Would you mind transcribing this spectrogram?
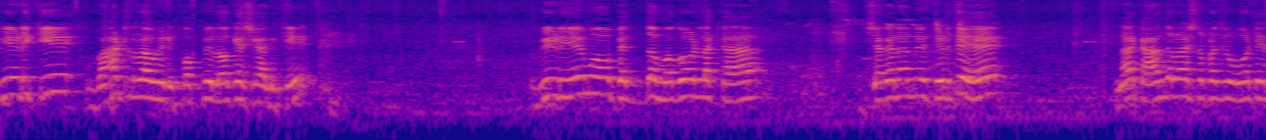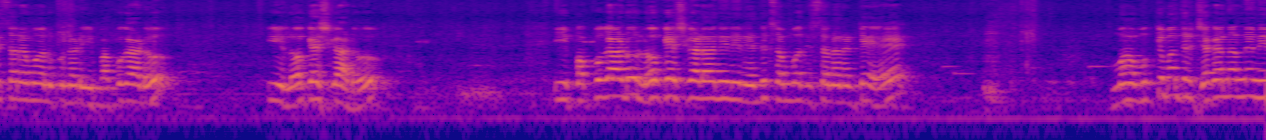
వీడికి మాటలు రావు వీడికి పప్పు లోకేష్ గారికి వీడు ఏమో పెద్ద మగోళ్ళక్క. జగనన్ని తిడితే నాకు ఆంధ్ర రాష్ట్ర ప్రజలు ఓటేస్తారేమో అనుకున్నాడు ఈ పప్పుగాడు ఈ లోకేష్ గాడు. ఈ పప్పుగాడు లోకేష్ గాడు అని నేను ఎందుకు సంబోధిస్తున్నానంటే మా ముఖ్యమంత్రి జగన్ అన్న నీ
